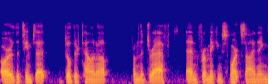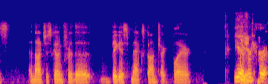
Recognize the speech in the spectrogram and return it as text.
are the teams that build their talent up from the draft and from making smart signings and not just going for the biggest max contract player. Yeah, yeah for sure.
